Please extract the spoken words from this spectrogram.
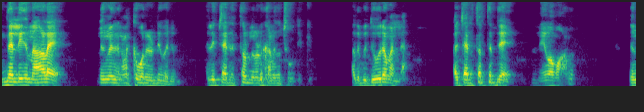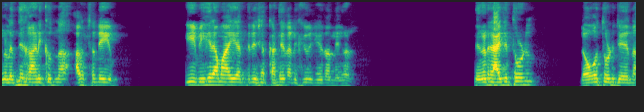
ഇന്നല്ലെങ്കിൽ നാളെ നിങ്ങൾ കണക്ക് പറയേണ്ടി വരും. അല്ലെങ്കിൽ ചരിത്രം നിങ്ങളോട് കണക്ക് ചോദിക്കും. അത് വിദൂരമല്ല. അത് ചരിത്രത്തിന്റെ നിയമമാണ്. നിങ്ങൾ ഇന്ന് കാണിക്കുന്ന അവസ്ഥയും ഈ ഭീകരമായ അന്തരീക്ഷം കട്ടി നടക്കുകയും ചെയ്ത നിങ്ങൾ നിങ്ങളുടെ രാജ്യത്തോട് ലോകത്തോട് ചെയ്യുന്ന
